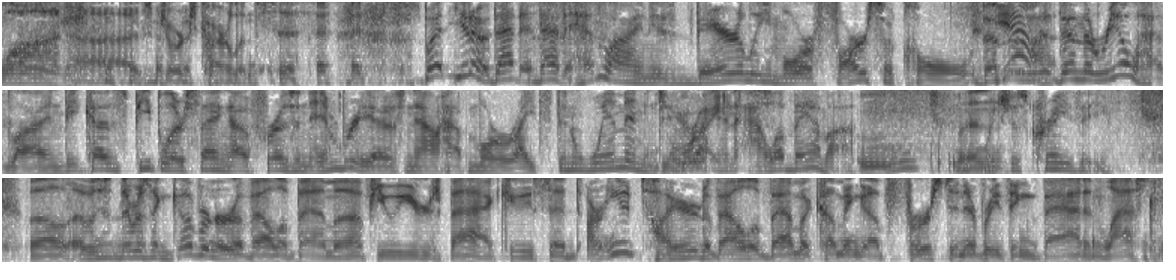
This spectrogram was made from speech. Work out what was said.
wanna, as George Carlin says. But you know that that headline is barely more farcical than Yeah. the, than the real headline because people are saying, "Oh, frozen embryos now have more rights than women do Right. in Alabama," mm-hmm. And- which is crazy. Well, it was, there was a governor of Alabama a few years back who said, "Aren't you tired of Alabama coming up first in everything bad and last in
